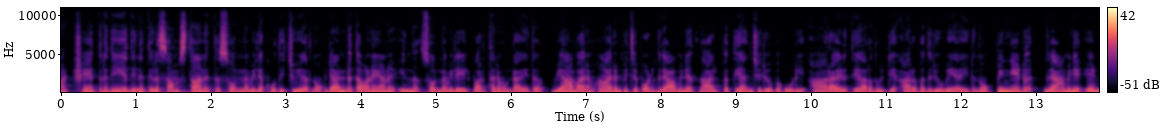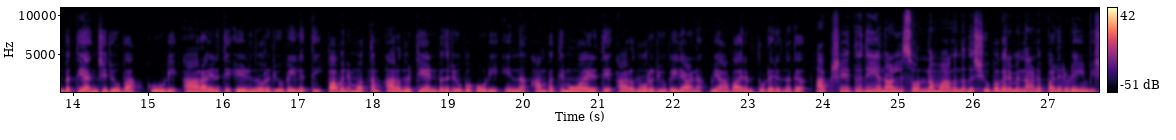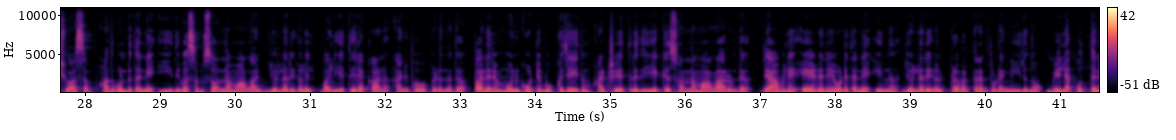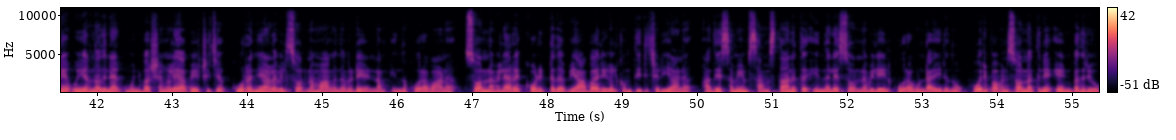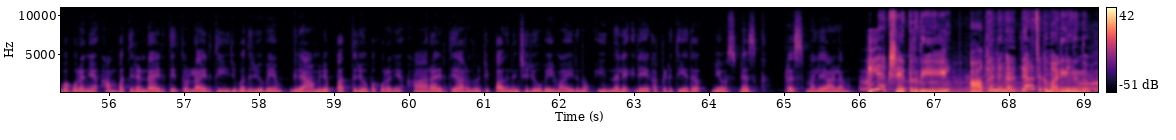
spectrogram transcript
അക്ഷയ തൃതീയ ദിനത്തിൽ സംസ്ഥാനത്ത് സ്വർണവില കുതിച്ചുയർന്നു. രണ്ടു തവണയാണ് ഇന്ന് സ്വർണവിലയിൽ വർധനമുണ്ടായത്. വ്യാപാരം ആരംഭിച്ചപ്പോൾ ഗ്രാമിന് നാൽപ്പത്തി അഞ്ച് രൂപ കൂടി ആറായിരത്തി അറുന്നൂറ്റി അറുപത് രൂപയായിരുന്നു. പിന്നീട് ഗ്രാമിന് എൺപത്തി അഞ്ച് രൂപ കൂടി ആറായിരത്തി എഴുന്നൂറ് രൂപയിലെത്തി. പവന് മൊത്തം അറുന്നൂറ്റി എൺപത് രൂപ കൂടി ഇന്ന് അമ്പത്തി മൂവായിരത്തി അറുന്നൂറ് രൂപയിലാണ് വ്യാപാരം തുടരുന്നത്. അക്ഷയ തൃതീയ നാളിൽ സ്വർണം വാങ്ങുന്നത് ശുഭകരമെന്നാണ് പലരുടെയും വിശ്വാസം. അതുകൊണ്ട് തന്നെ ഈ ദിവസം സ്വർണം വാങ്ങാൻ ജ്വല്ലറികളിൽ വലിയ തിരക്കാണ് അനുഭവപ്പെടുന്നത്. പലരും മുൻകൂട്ടി ബുക്ക് ചെയ്തും അക്ഷയ തൃതീയയ്ക്ക് സ്വർണം വാങ്ങാറുണ്ട്. രാവിലെ ഏഴരയോടെ തന്നെ ഇന്ന് ജ്വല്ലറികൾ പ്രവർത്തനം തുടങ്ങിയിരുന്നു. വില കുത്തനെ ഉയർന്നതിനാൽ മുൻവർഷങ്ങളെ അപേക്ഷിച്ച് കുറഞ്ഞ അളവിൽ സ്വർണം വാങ്ങുന്നവരുടെ എണ്ണം ഇന്ന് കുറവാണ്. സ്വർണവില റെക്കോർഡിട്ടത് വ്യാപാരികൾക്കും തിരിച്ചടിയാണ്. അതേസമയം സംസ്ഥാനത്ത് ഇന്നലെ സ്വർണവിലയിൽ കുറവുണ്ടായിരുന്നു. ഒരു പവൻ സ്വർണത്തിന് എൺപത് രൂപ കുറഞ്ഞ് അമ്പത്തിരണ്ടായിരത്തി തൊള്ളായിരത്തി ഇരുപത് രൂപയും ഗ്രാമിന് പത്ത് രൂപ കുറഞ്ഞ് ആറായിരത്തി അറുന്നൂറ്റി പതിനഞ്ച് രൂപയുമായിരുന്നു ഇന്നലെ രേഖപ്പെടുത്തിയത്. News desk press Malayalam. ഈ അക്ഷയ തൃതീയയിൽ ആഭരണങ്ങൾ രാജകുമാരിയിൽ നിന്നും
